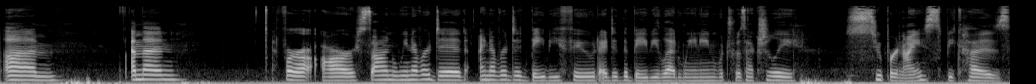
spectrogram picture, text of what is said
Um, and then for our son, we never did, I never did baby food. I did the baby led weaning, which was actually super nice because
